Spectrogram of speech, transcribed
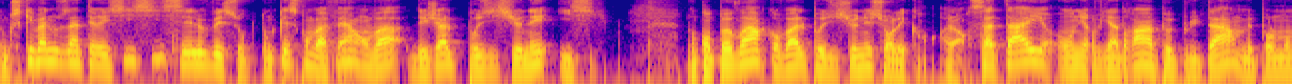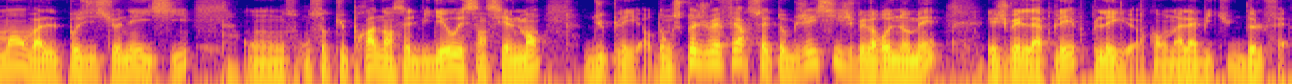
Donc ce qui va nous intéresser ici, c'est le vaisseau. Donc qu'est-ce qu'on va faire? On va déjà le positionner ici. Donc on peut voir qu'on va le positionner sur l'écran. Alors sa taille, on y reviendra un peu plus tard, mais pour le moment on va le positionner ici. On, s'occupera dans cette vidéo essentiellement du player. Donc ce que je vais faire, cet objet ici, je vais le renommer et je vais l'appeler player, comme on a l'habitude de le faire.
